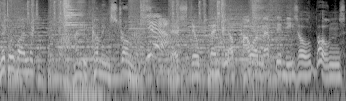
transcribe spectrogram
Little by little, I'm becoming stronger. Yeah! There's still plenty of power left in these old bones.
